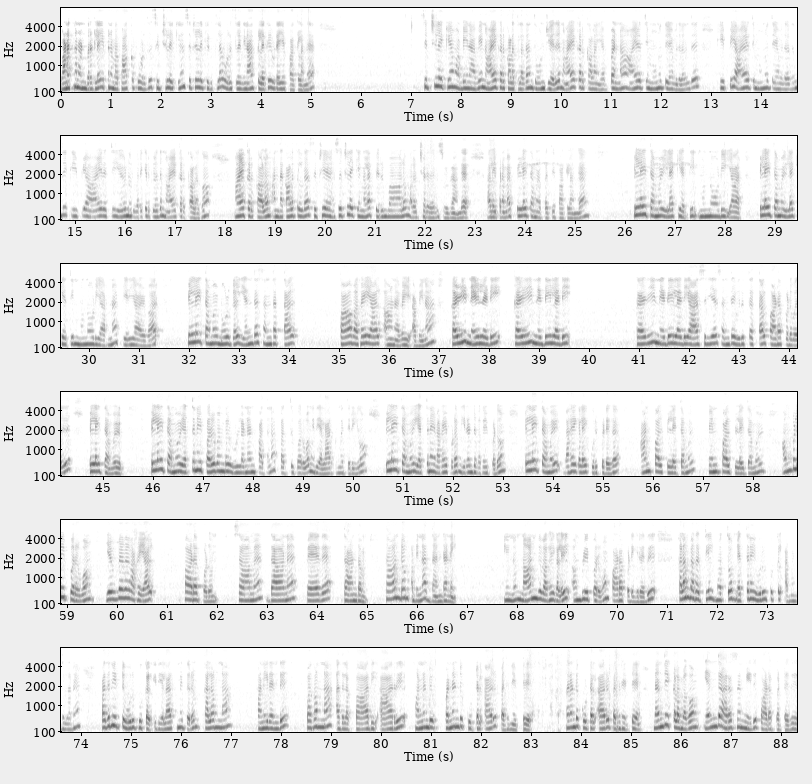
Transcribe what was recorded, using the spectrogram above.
வணக்கம் நண்பர்களே இப்போ நம்ம பார்க்க போகிறது சிற்றிலக்கியம். சிற்றிலக்கியத்தில் ஒரு சில வினாக்களுக்கு விடையை பார்க்கலாங்க. சிற்றிலக்கியம் அப்படின்னாவே நாயக்கர் காலத்தில் தான் தோன்றியது. நாயக்கர் காலம் எப்போன்னா ஆயிரத்தி முந்நூற்றி ஐம்பதுலேருந்து கிபி ஆயிரத்தி முந்நூற்றி ஐம்பதுலேருந்து கிபி ஆயிரத்தி எழுநூறு வரைக்கும் இருக்கிறது நாயக்கர் காலகம். நாயக்கர் காலம் அந்த காலத்தில் தான் சிற்றி சிற்றிலக்கியங்களை பெரும்பாலும் வளர்ச்சி அடைதுன்னு சொல்கிறாங்க அதில் இப்போ நம்ம பிள்ளைத்தமிழை பற்றி பார்க்கலாங்க. பிள்ளைத்தமிழ் இலக்கியத்தின் முன்னோடி யார்? பிள்ளைத்தமிழ் இலக்கியத்தின் முன்னோடியார்னா பெரியாழ்வார். பிள்ளைத்தமிழ் நூல்கள் எந்த சந்தத்தால் பாவகையால் ஆனவை அப்படின்னா கழி நெழிலடி கழி நெடிலடி கழி நெடிலடி ஆசிரியர் சந்தை விருத்தத்தால் பாடப்படுவது பிள்ளைத்தமிழ். பிள்ளைத்தமிழ் எத்தனை பருவங்கள் உள்ளனன்னு பார்த்தோன்னா பத்து பருவம். இது எல்லாருக்குமே தெரியும். பிள்ளைத்தமிழ் எத்தனை வகைப்படும்? இரண்டு வகைப்படும். பிள்ளைத்தமிழ் வகைகளை குறிப்பிடுக. ஆண்பால் பிள்ளைத்தமிழ் பெண்பால் பிள்ளைத்தமிழ் அம்புலி பருவம் எவ்வளவு வகையால் பாடப்படும்? சாம தான பேத தாண்டம். தாண்டம் அப்படின்னா தண்டனை. இன்னும் நான்கு வகைகளில் அம்புலி பருவம் பாடப்படுகிறது. களம்பகத்தில் மொத்தம் எத்தனை உறுப்புகள் அமைந்துள்ளன? பதினெட்டு உறுப்புகள் இது எல்லாருக்குமே தரும். களம்னா பனிரெண்டு பகம்னா அதில் பாதி ஆறு பன்னெண்டு பன்னெண்டு கூட்டல் ஆறு பதினெட்டு. பன்னெண்டு கூட்டல் ஆறு பதினெட்டு. நந்தி கலமகம் எந்த அரசன் மீது பாடப்பட்டது?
